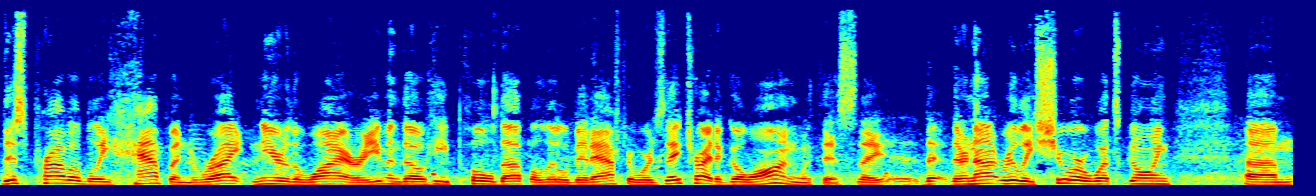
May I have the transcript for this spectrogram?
This probably happened right near the wire, even though he pulled up a little bit afterwards. They try to go on with this. They, they're not really sure what's going um,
